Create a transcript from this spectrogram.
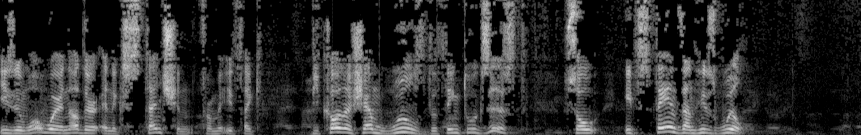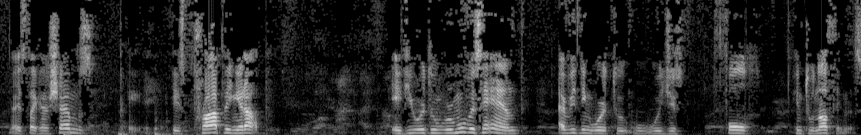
is in one way or another an extension from it. It's like because Hashem wills the thing to exist, so it stands on His will. It's like Hashem's is propping it up. If you were to remove His hand, everything were to would just fall into nothingness,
